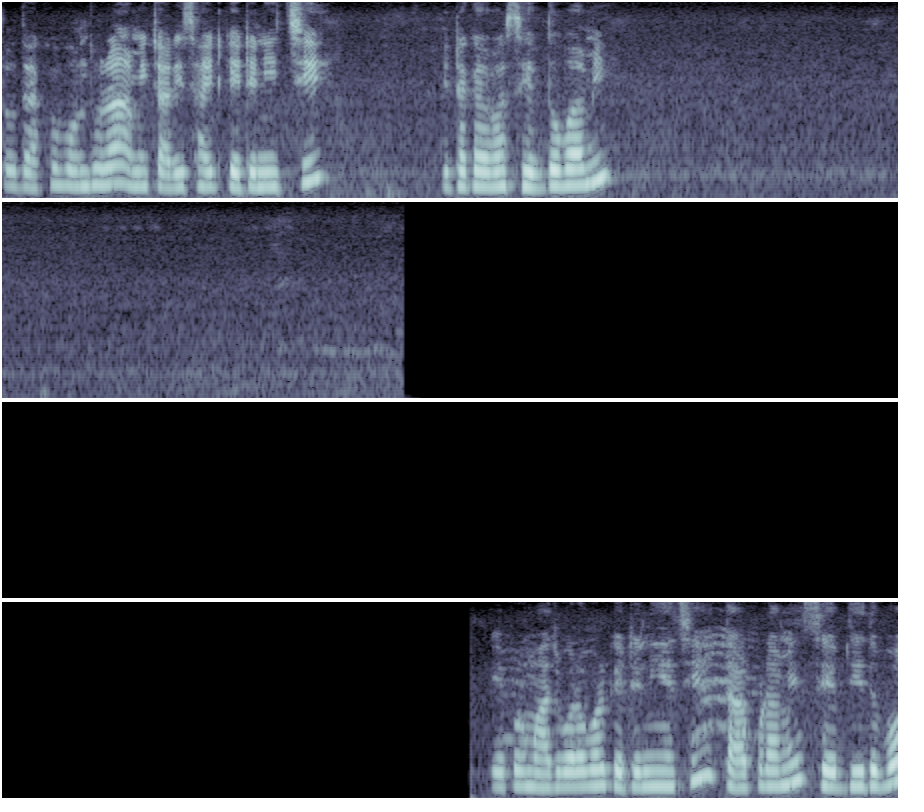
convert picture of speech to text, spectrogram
তো দেখো বন্ধুরা, আমি চারি সাইড কেটে নিচ্ছি। এটাকে আবার সেপ দেবো আমি। এরপর মাছ বরাবর কেটে নিয়েছি। তারপর আমি সেপ দিয়ে দেবো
